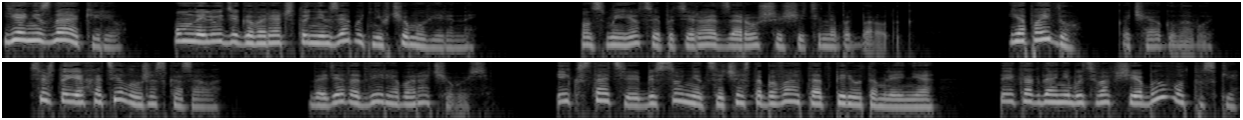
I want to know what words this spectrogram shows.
Я не знаю, Кирилл. Умные люди говорят, что нельзя быть ни в чем уверенной. Он смеется и потирает заросший щетиной подбородок. Я пойду, качаю головой. Все, что я хотела, уже сказала. Дойдя до двери, оборачиваюсь. И, кстати, бессонница часто бывает от переутомления. Ты когда-нибудь вообще был в отпуске?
